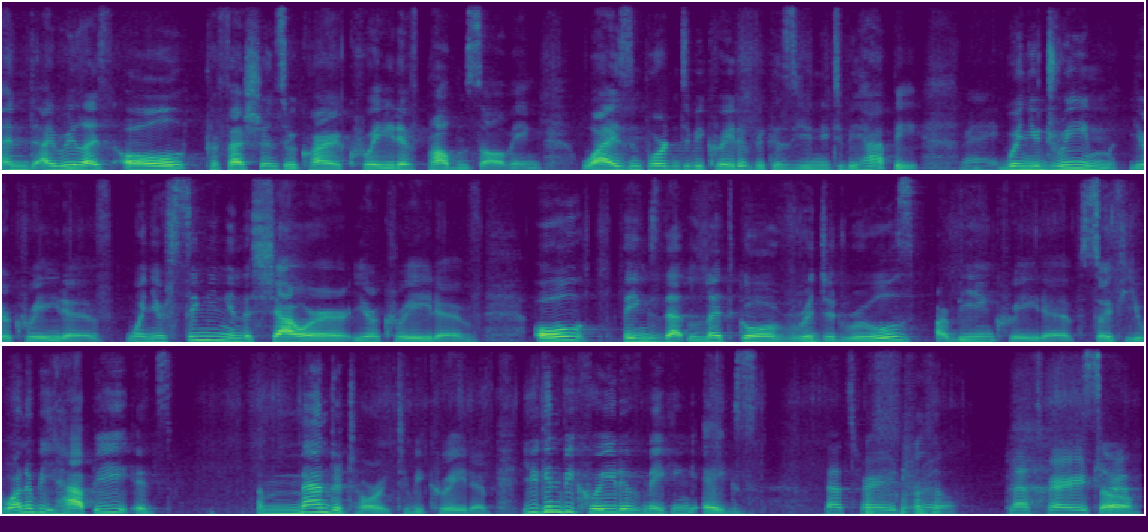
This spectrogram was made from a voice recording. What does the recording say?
And I realized all professions require creative problem solving. Why is it important to be creative? Because you need to be happy. Right. When you dream, you're creative. When you're singing in the shower, you're creative. All things that let go of rigid rules are being creative. So if you want to be happy, it's mandatory to be creative. You can be creative making eggs. That's very true. That's very true. So true.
